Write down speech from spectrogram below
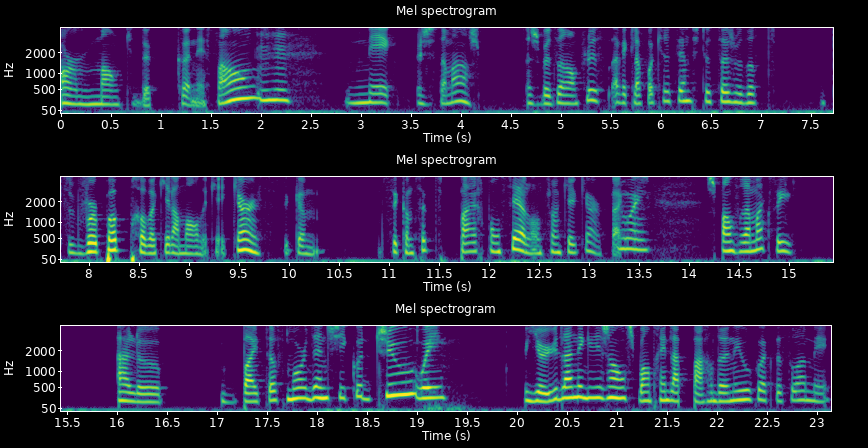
un manque de connaissances. Mhm. Mais justement, je, je veux dire en plus, avec la foi chrétienne puis tout ça, je veux dire, tu, tu veux pas provoquer la mort de quelqu'un. C'est comme c'est comme ça que tu perds ton ciel en tuant quelqu'un. Fait que Ouais. je pense vraiment que c'est elle a bite off more than she could chew. Oui. Il y a eu de la négligence, je suis pas en train de la pardonner ou quoi que ce soit, mais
